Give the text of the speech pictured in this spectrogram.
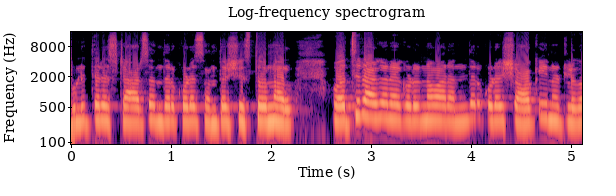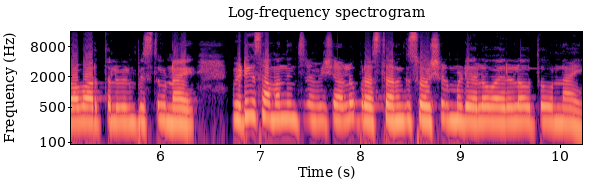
బుల్లితెర స్టార్స్ అందరూ కూడా సంతోషిస్తున్నారు. వచ్చి రాగానే అక్కడ ఉన్న వారందరూ కూడా షాక్ అయినట్లుగా వార్తలు వినిపిస్తున్నాయి. వీటికి సంబంధించిన విషయాలు ప్రస్తుతానికి సోషల్ మీడియాలో వైరల్ అవుతూ ఉన్నాయి.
